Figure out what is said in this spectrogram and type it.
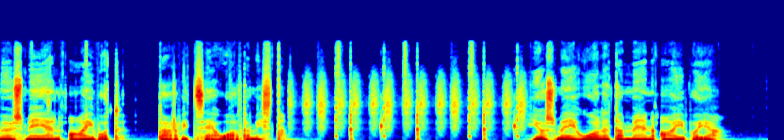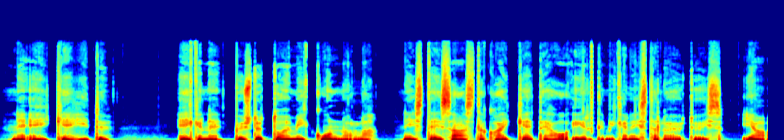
myös meidän aivot tarvitsee huoltamista? Jos me ei huoleta meidän aivoja, ne ei kehity, eikä ne pysty toimimaan kunnolla. Niistä ei saa sitä kaikkea tehoa irti, mikä niistä löytyisi. Ja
